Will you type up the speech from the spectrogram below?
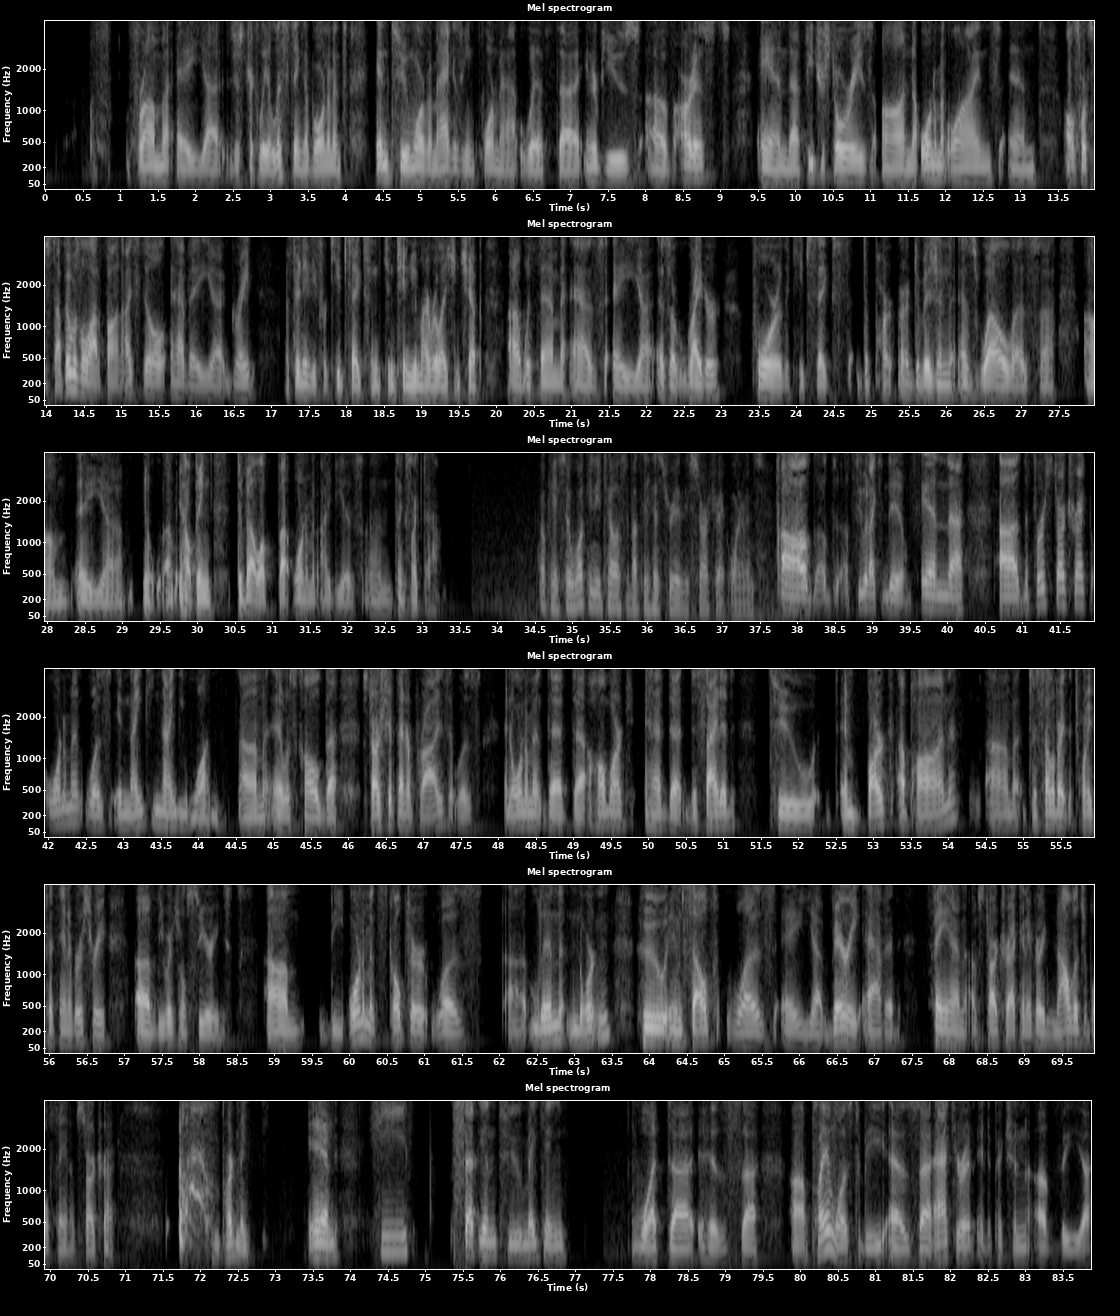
from a uh, just strictly a listing of ornaments into more of a magazine format with uh, interviews of artists and uh, feature stories on ornament lines and all sorts of stuff. It was a lot of fun. I still have a uh, great affinity for keepsakes and continue my relationship uh, with them as a uh, as a writer for the keepsakes depart division as well as uh, um, a uh, you know um, helping develop uh, ornament ideas and things like that. Okay, so what can you tell us about the history of the Star Trek ornaments? I'll, I'll, I'll see what I can do. And uh, uh, the first Star Trek ornament was in 1991. Um, it was called uh, Starship Enterprise. It was an ornament that uh, Hallmark had uh, decided to embark upon um, to celebrate the 25th anniversary of the original series. Um, the ornament sculptor was uh, Lynn Norton, who himself was a uh, very avid fan of Star Trek and a very knowledgeable fan of Star Trek. Pardon me. And he set into making what uh, his uh, uh, plan was to be as uh, accurate a depiction of the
